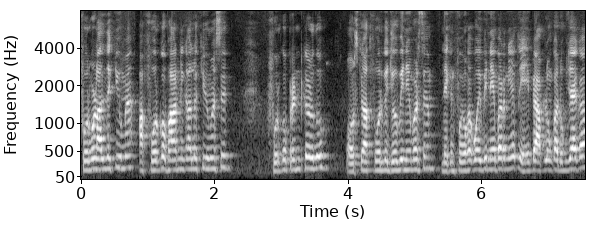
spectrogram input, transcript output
फोर को डाल दे क्यू में। अब फोर को बाहर निकालो क्यू में से। फोर को प्रिंट कर दो और उसके बाद फोर के जो भी नेबर्स हैं, लेकिन फोर का कोई भी नेबर नहीं है तो यहीं पर आप लोगों का रुक जाएगा।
